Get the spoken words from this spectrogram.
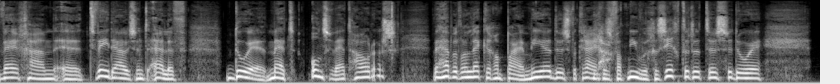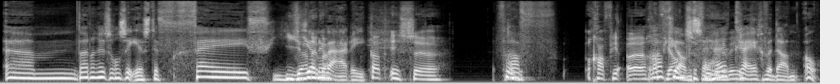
Wij gaan eh, 2011 door met onze wethouders. We hebben er lekker een paar meer, dus we krijgen Ja. eens wat nieuwe gezichten ertussendoor. Ehm wanneer is onze eerste? 5 januari. Dat is... uh, Raf, Raf Jansen hè, krijgen we dan. Oh,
